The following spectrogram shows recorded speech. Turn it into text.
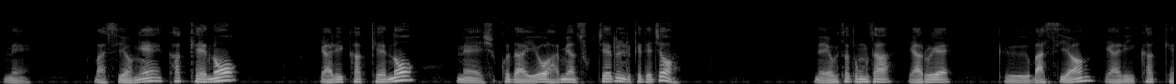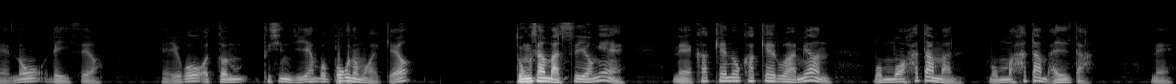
네. 마스형의 카케노, 야리카케노, 네, 슈쿠다이오 하면 숙제를 이렇게 되죠. 네, 여기서 동사 야루의 그 마스형, 야리카케노 돼 있어요. 네, 요거 어떤 뜻인지 한번 보고 넘어갈게요. 동사 마스형에 네, 카케노 카케루 하면 뭐뭐 하다만, 뭐뭐 하다 말다. 네,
